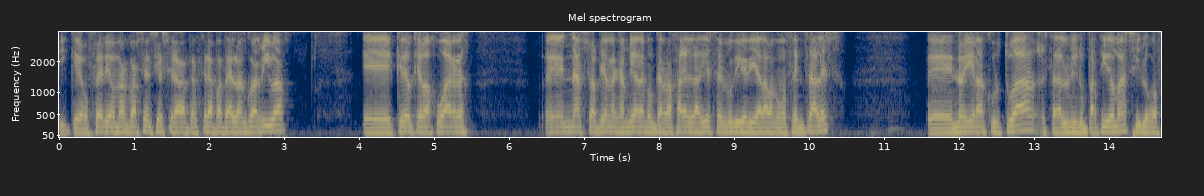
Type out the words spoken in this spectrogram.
y que Ofede o Marco Asensio será la tercera pata del banco arriba. Eh, creo que va a jugar Nacho a pierna cambiada con Carvajal en la diestra y Rudiger y Álava como centrales. no llega Courtois, estará Luni en un partido más y luego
